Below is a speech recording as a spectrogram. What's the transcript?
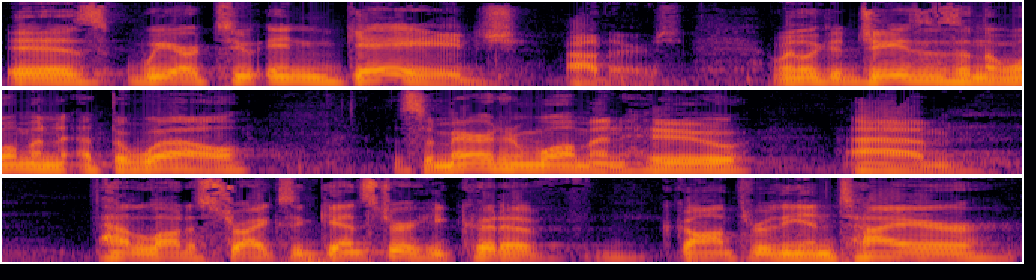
is we are to engage others. When we look at Jesus and the woman at the well, the Samaritan woman who um, had a lot of strikes against her, he could have gone through the entire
